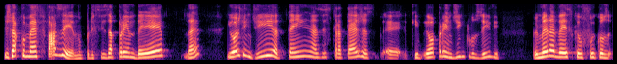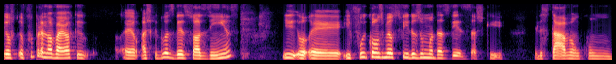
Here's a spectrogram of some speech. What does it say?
e já comece fazer, não precisa aprender, né? E hoje em dia tem as estratégias é, que eu aprendi, inclusive, primeira vez que eu fui, eu, eu fui para Nova York, é, acho que duas vezes sozinhas, e, é, e fui com os meus filhos uma das vezes, acho que eles estavam com,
